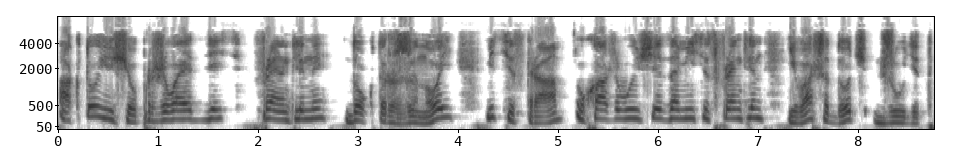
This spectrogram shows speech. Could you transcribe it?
А кто еще проживает здесь? Фрэнклины, доктор с женой, медсестра, ухаживающая за миссис Фрэнклин, и ваша дочь Джудит.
